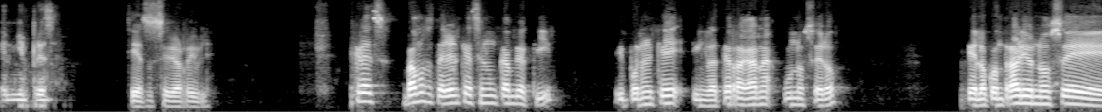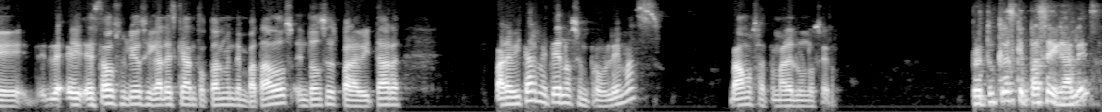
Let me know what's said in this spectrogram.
en mi empresa. Sí, eso sería horrible. ¿Qué crees? Vamos a tener que hacer un cambio aquí y poner que Inglaterra gana 1-0. Que lo contrario no se. eh, Estados Unidos y Gales quedan totalmente empatados. Entonces, para evitar. Para evitar meternos en problemas, vamos a tomar el 1-0. ¿Pero tú crees que pase Gales?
